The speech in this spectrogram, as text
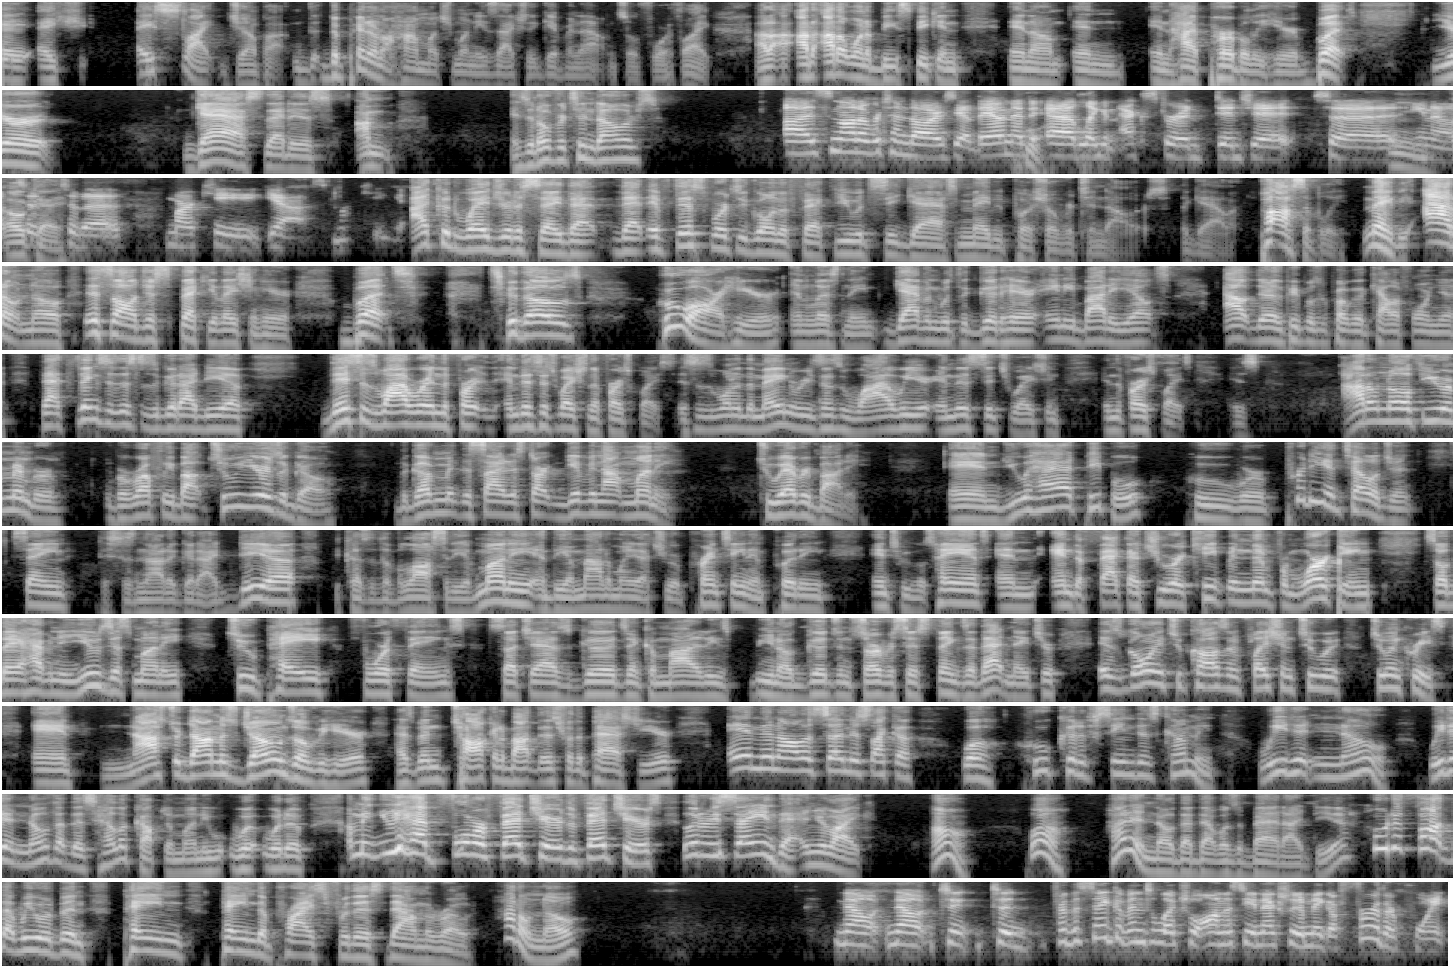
a, a, a slight jump up depending on how much money is actually given out and so forth. Like i, I, I don't want to be speaking in um in in hyperbole here but your gas that is i'm is it over ten dollars uh, it's not over ten dollars yet. They haven't had to add like an extra digit to mm, you know okay. to, to, the marquee. Yes, marquee. I could wager to say that that if this were to go in effect, you would see gas maybe push over ten dollars a gallon, possibly, maybe. I don't know. It's all just speculation here. But to those who are here and listening, Gavin with the good hair, anybody else out there in the People's Republic of California that thinks that this is a good idea, this is why we're in the first in this situation in the first place. This is one of the main reasons why we are in this situation in the first place. Is I don't know if you remember, but roughly about two years ago, the government decided to start giving out money to everybody. And you had people who were pretty intelligent saying this is not a good idea because of the velocity of money and the amount of money that you are printing and putting into people's hands and and the fact that you are keeping them from working so they're having to use this money to pay for things such as goods and commodities, you know, goods and services, things of that nature, is going to cause inflation to to increase. And Nostradamus Jones over here has been talking about this for the past year, and then all of a sudden it's like a well, who could have seen this coming? We didn't know. We didn't know that this helicopter money w- would have. I mean, you had former Fed chairs and Fed chairs literally saying that, and you're like, oh, well, I didn't know that that was a bad idea. Who'd have thought that we would have been paying paying the price for this down the road? I don't know. Now, now to to for the sake of intellectual honesty and actually to make a further point,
